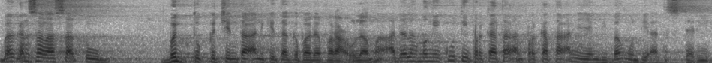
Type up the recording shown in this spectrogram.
Bahkan salah satu bentuk kecintaan kita kepada para ulama adalah mengikuti perkataan-perkataannya yang dibangun di atas dalil.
